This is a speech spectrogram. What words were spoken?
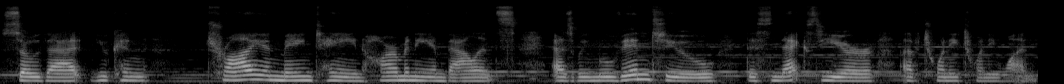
so that you can try and maintain harmony and balance as we move into this next year of 2021.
